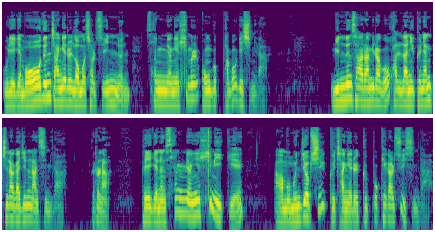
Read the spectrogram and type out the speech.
우리에게 모든 장애를 넘어설 수 있는 생명의 힘을 공급하고 계십니다. 믿는 사람이라고 환란이 그냥 지나가지는 않습니다. 그러나 그에게는 생명의 힘이 있기에 아무 문제 없이 그 장애를 극복해 갈 수 있습니다.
